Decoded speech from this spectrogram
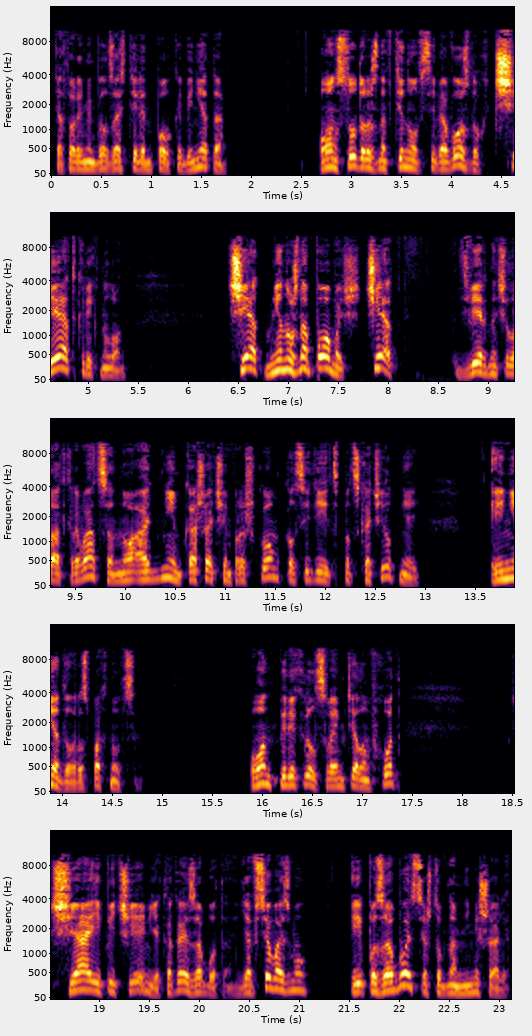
которыми был застелен пол кабинета. Он судорожно втянул в себя воздух. «Чет!» — крикнул он. «Чет! Мне нужна помощь! Чет!» Дверь начала открываться, но одним кошачьим прыжком колсидеец подскочил к ней и не дал распахнуться. Он перекрыл своим телом вход. «Чай и печенье, какая забота! Я все возьму. И позаботься, чтобы нам не мешали.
